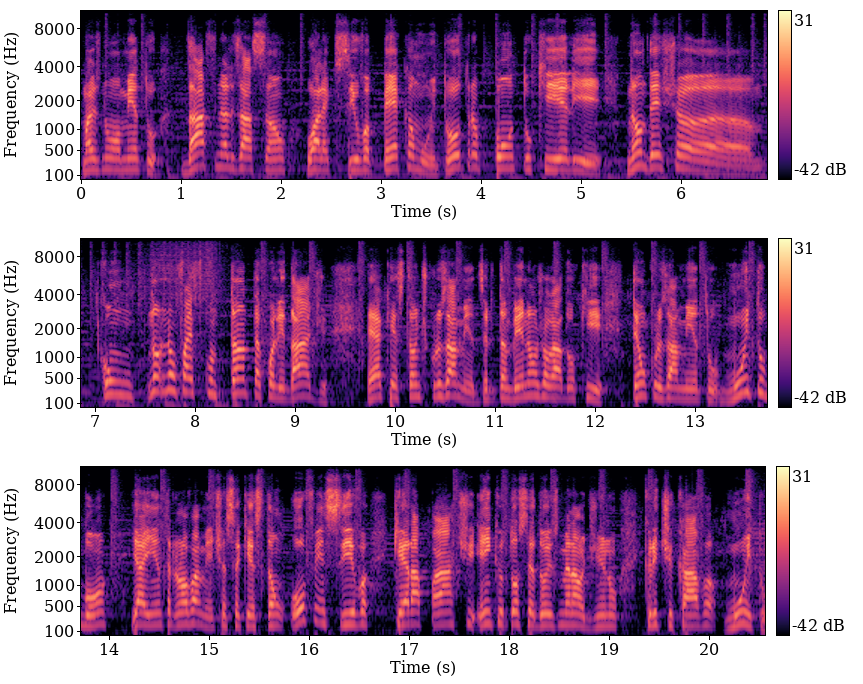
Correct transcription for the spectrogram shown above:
mas no momento da finalização, o Alex Silva peca muito. Outro ponto que ele não deixa com não, não faz com tanta qualidade é a questão de cruzamentos. Ele também não é um jogador que tem um cruzamento muito bom e aí entra novamente essa questão ofensiva, que era a parte em que o torcedor esmeraldino criticava muito.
